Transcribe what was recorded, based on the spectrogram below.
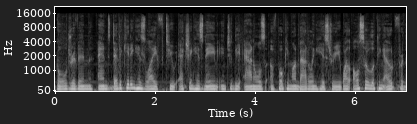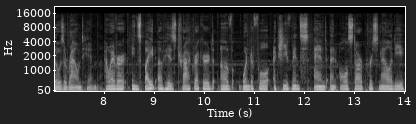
goal-driven, and dedicating his life to etching his name into the annals of Pokemon battling history while also looking out for those around him. However, in spite of his track record of wonderful achievements and an all-star personality,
